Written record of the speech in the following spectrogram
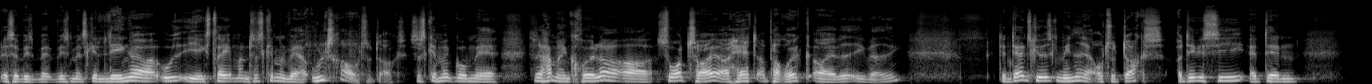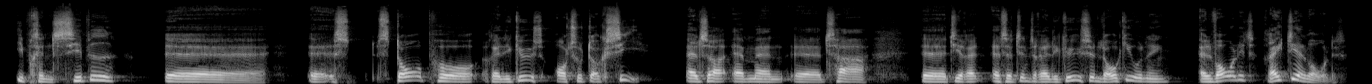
altså hvis, man, hvis man skal længere ud i ekstremerne, så skal man være ultraortodox. Så skal man gå med, så har man krøller og sort tøj og hat og peruk og jeg ved ikke hvad. Ikke? Den danske jødiske menighed er ortodox, og det vil sige, at den i princippet øh, øh, står på religiøs ortodoxi. Altså, at man øh, tager øh, de, altså den religiøse lovgivning alvorligt, rigtig alvorligt.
